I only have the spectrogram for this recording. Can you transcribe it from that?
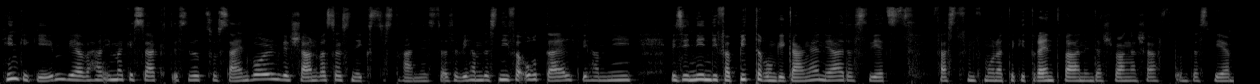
hingegeben. Wir haben immer gesagt, es wird so sein wollen, wir schauen, was als nächstes dran ist. Also wir haben das nie verurteilt, wir haben nie, wir sind nie in die Verbitterung gegangen, ja, dass wir jetzt fast fünf Monate getrennt waren in der Schwangerschaft und dass wir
